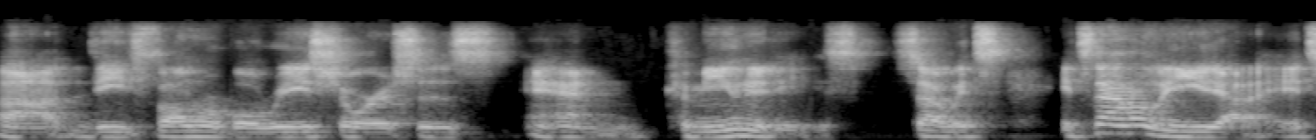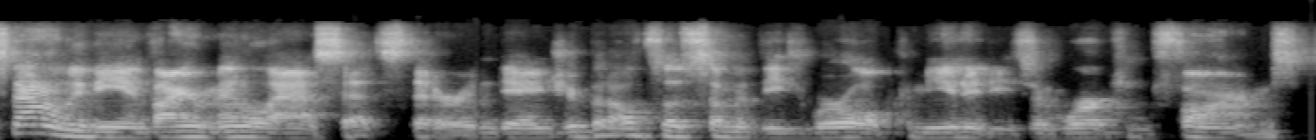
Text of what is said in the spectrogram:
uh, these vulnerable resources and communities. So it's it's not only uh, it's not only the environmental assets that are in danger, but also some of these rural communities and working farms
